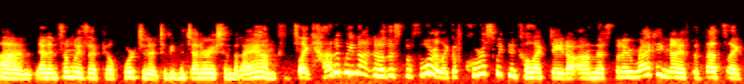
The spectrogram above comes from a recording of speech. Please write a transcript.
um, and in some ways i feel fortunate to be the generation that i am because it's like how did we not know this before like of course we can collect data on this but i recognize that that's like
